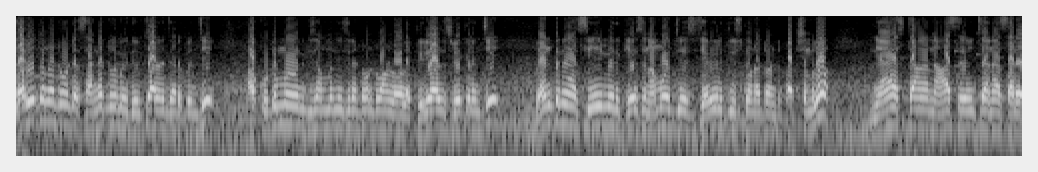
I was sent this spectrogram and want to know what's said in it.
జరుగుతున్నటువంటి సంఘటనల మీద విచారణ జరిపించి ఆ కుటుంబానికి సంబంధించినటువంటి వాళ్ళ వాళ్ళ ఫిర్యాదు స్వీకరించి వెంటనే ఆ సీఐ మీద కేసు నమోదు చేసి చర్యలు తీసుకున్నటువంటి పక్షంలో న్యాయస్థానాన్ని ఆశ్రయించైనా సరే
